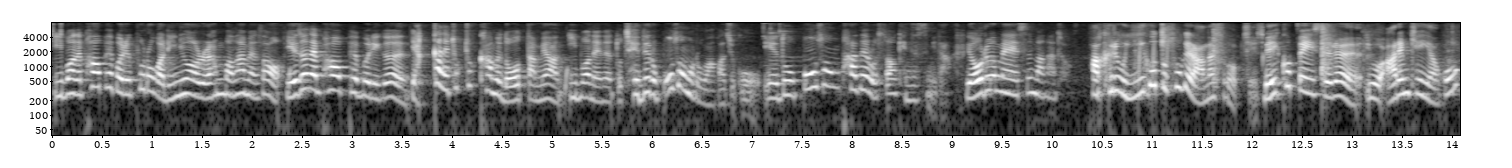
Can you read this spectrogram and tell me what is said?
이번에 파워 패브릭 프로가 리뉴얼을 한번 하면서 예전에 파워 패브릭은 약간의 촉촉함을 넣었다면 이번에는 또 제대로 뽀송으로 와가지고 얘도 뽀송 파데로서 괜찮습니다. 여름에 쓸만하죠. 아 그리고 이것도 소개를 안 할 수가 없지. 메이크업 베이스를 요 RMK하고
